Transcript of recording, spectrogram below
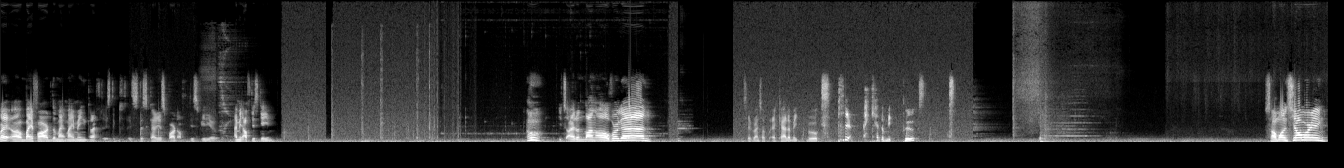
By uh, by far, the my, my main character is the is the scariest part of this video. I mean, of this game. Oh, it's Iron Lung all over again. It's a bunch of academic books. academic books. Someone showering.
